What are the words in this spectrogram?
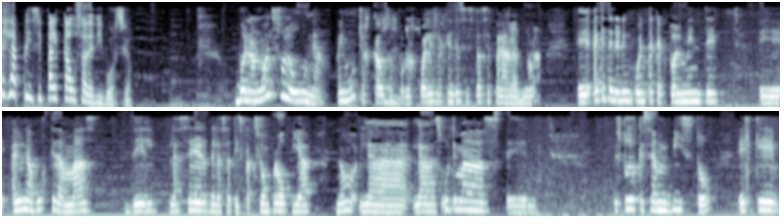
es la principal causa de divorcio? Bueno, no hay solo una, hay muchas causas mm. por las cuales la gente se está separando, ¿no? Eh, hay que tener en cuenta que actualmente eh, hay una búsqueda más del placer, de la satisfacción propia, ¿no? las últimas eh, estudios que se han visto es que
